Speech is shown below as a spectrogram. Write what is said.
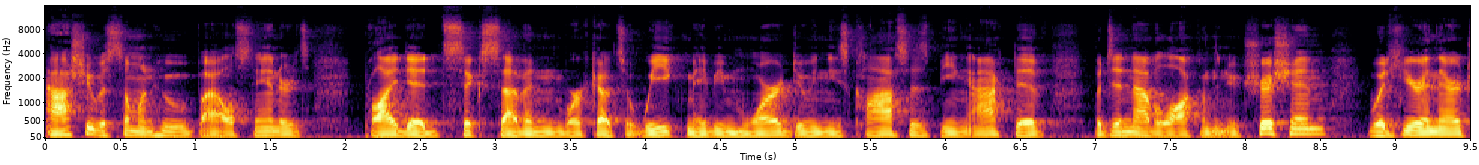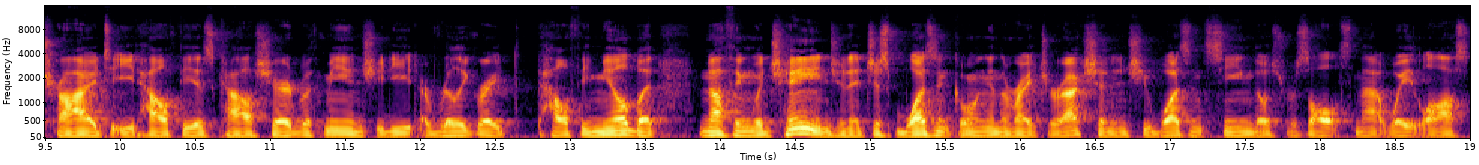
Ashley was someone who, by all standards, probably did six, seven workouts a week, maybe more, doing these classes, being active, but didn't have a lock on the nutrition. Would here and there try to eat healthy, as Kyle shared with me, and she'd eat a really great healthy meal, but nothing would change. And it just wasn't going in the right direction. And she wasn't seeing those results and that weight loss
